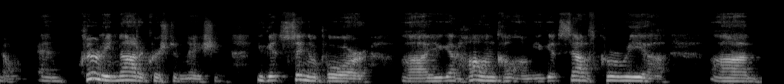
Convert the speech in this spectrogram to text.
you know, and clearly not a Christian nation. You get Singapore, uh, you get Hong Kong, you get South Korea, um,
